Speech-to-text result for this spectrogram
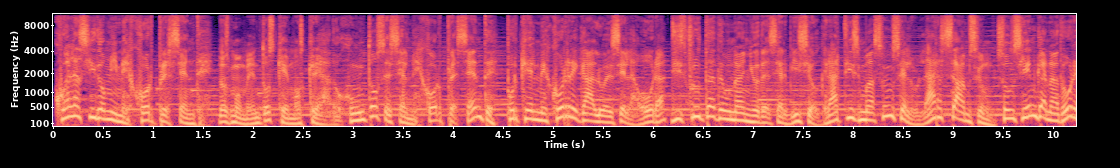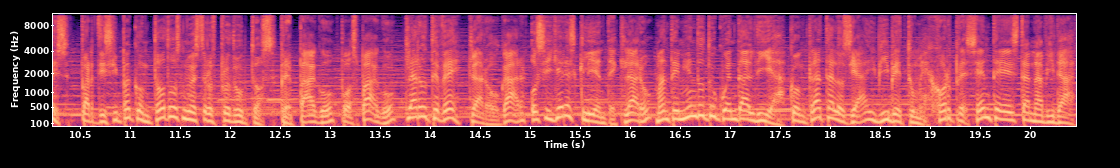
¿Cuál ha sido mi mejor presente? Los momentos que hemos creado juntos es el mejor presente, porque el mejor regalo es el ahora. Disfruta de un año de servicio gratis más un celular Samsung. Son 100 ganadores. Participa con todos nuestros productos. Prepago, pospago, Claro TV, Claro Hogar o si eres cliente Claro, manteniendo tu cuenta al día. Contrátalos ya y vive tu mejor presente esta Navidad.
